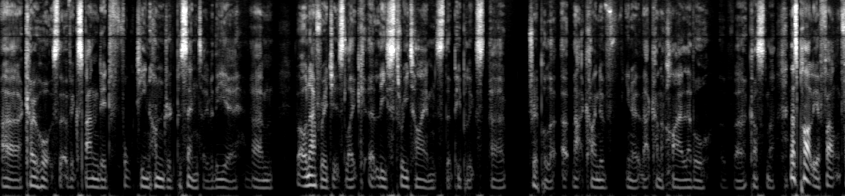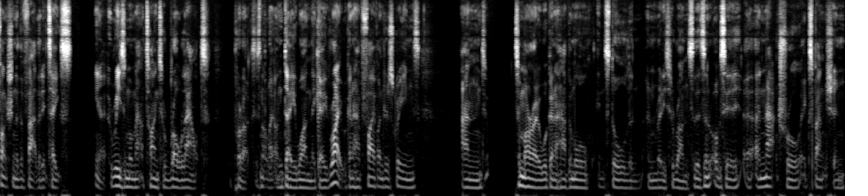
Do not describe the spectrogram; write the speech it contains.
uh, cohorts that have expanded fourteen hundred percent over the year, um, but on average, it's like at least three times that people ex- uh, triple at, at that kind of, you know, that kind of higher level of uh, customer. And that's partly a fun- function of the fact that it takes, you know, a reasonable amount of time to roll out the products. It's not like on day one they go right, we're going to have five hundred screens, and tomorrow we're going to have them all installed and, and ready to run. So there's an, obviously a, a natural expansion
